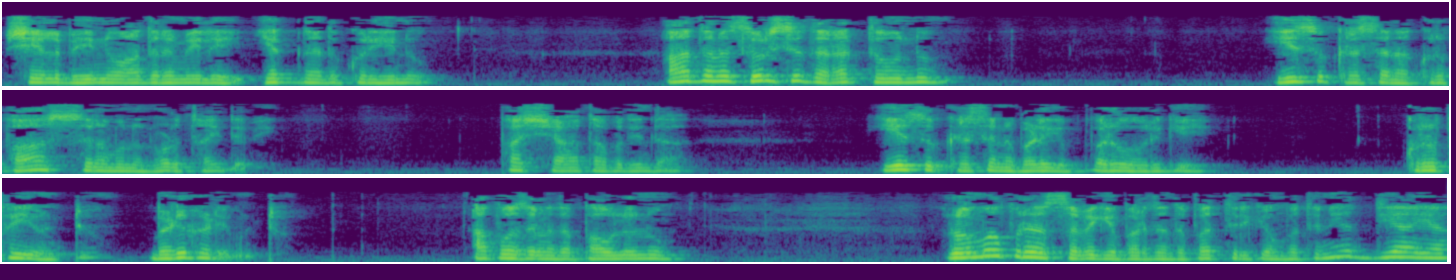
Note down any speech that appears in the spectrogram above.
ಶೆಲ್ಬೆಯನ್ನು ಅದರ ಮೇಲೆ ಯಜ್ಞದ ಕುರಿಯನ್ನು, ಆತನ ಸುರಿಸಿದ ರಕ್ತವನ್ನು ಯೇಸುಕ್ರಿಸ್ತನ ಕೃಪಾಸನವನ್ನು ನೋಡುತ್ತಾ ಇದ್ದೇವೆ. ಪಶ್ಚಾತ್ತಾಪದಿಂದ ಯೇಸುಕ್ರಿಸ್ತನ ಬಳಿಗೆ ಬರುವವರಿಗೆ ಕೃಪೆಯುಂಟು ಬಿಡುಗಡೆ ಉಂಟು ಅಪೋಸನದ ಪೌಲನು ರೋಮಾಪುರ ಸಭೆಗೆ ಬರೆದಂತ ಪತ್ರಿಕೆ ಒಂಬತ್ತನೇ ಅಧ್ಯಾಯ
